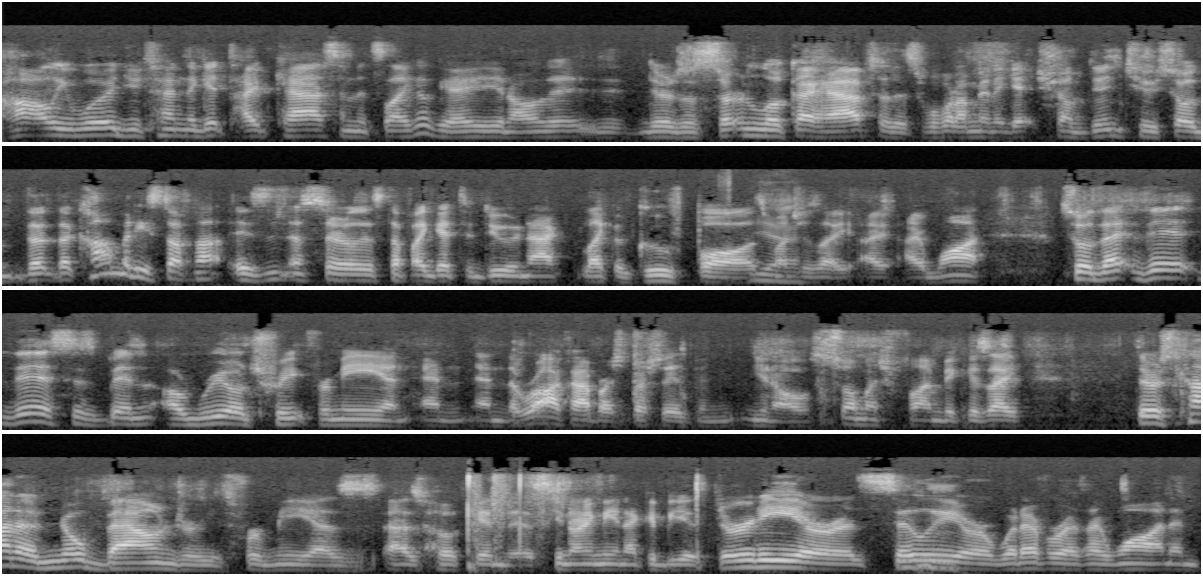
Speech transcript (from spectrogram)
Hollywood, you tend to get typecast, and it's like, okay, you know, th- there's a certain look I have, so this is what I'm going to get shoved into. So the, the comedy stuff not, isn't necessarily the stuff I get to do and act like a goofball as Yeah. much as I, I, I want. So that th- this has been a real treat for me, and, and and the rock opera especially has been you know so much fun because I there's kind of no boundaries for me as as Hook in this. You know what I mean? I could be as dirty or as silly mm-hmm. or whatever as I want, and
